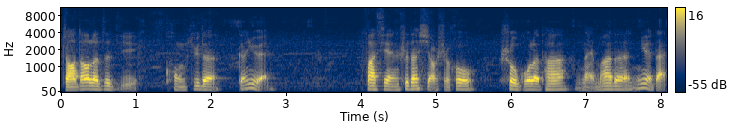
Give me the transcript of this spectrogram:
找到了自己恐惧的根源。发现是他小时候受过了他奶妈的虐待，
